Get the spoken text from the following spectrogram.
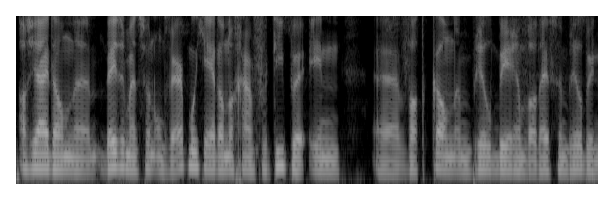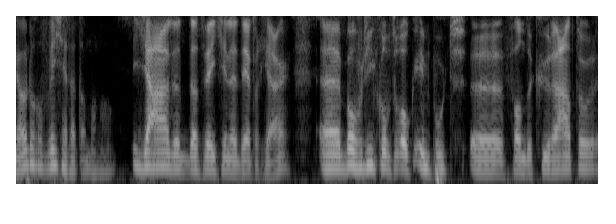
Als jij dan bezig bent met zo'n ontwerp, moet jij dan nog gaan verdiepen in eh, wat kan een brilbeer en wat heeft een brilbeer nodig? Of wist jij dat allemaal al? Ja, dat, dat weet je na 30 jaar. Eh, bovendien komt er ook input eh, van de curator,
